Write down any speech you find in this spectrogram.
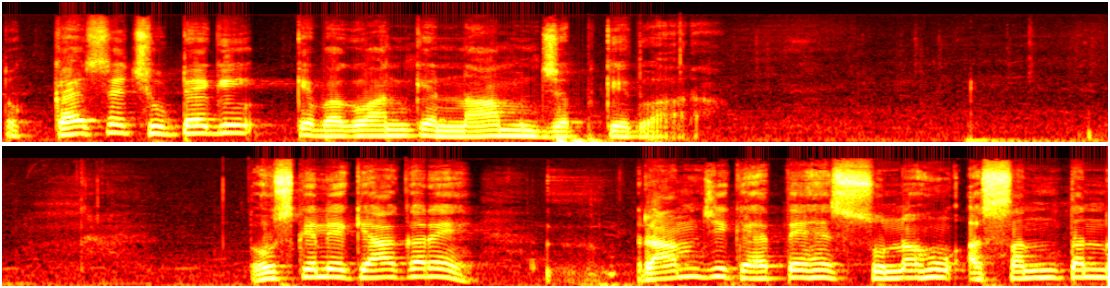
तो कैसे छूटेगी कि भगवान के नाम जप के द्वारा? तो उसके लिए क्या करें? राम जी कहते हैं, सुनहु असंतन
